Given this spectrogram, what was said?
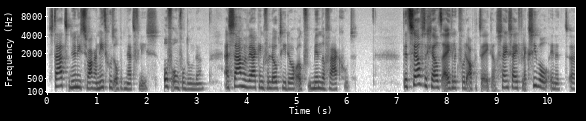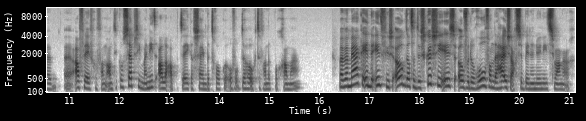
staat nu niet zwanger niet goed op het netvlies of onvoldoende. En samenwerking verloopt hierdoor ook minder vaak goed. Ditzelfde geldt eigenlijk voor de apothekers. Zijn zij flexibel in het uh, uh, afleveren van anticonceptie, maar niet alle apothekers zijn betrokken of op de hoogte van het programma. Maar we merken in de interviews ook dat er discussie is over de rol van de huisartsen binnen Nu Niet Zwanger.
